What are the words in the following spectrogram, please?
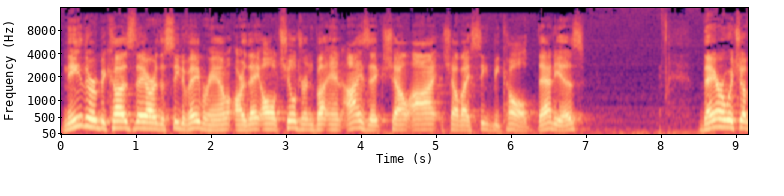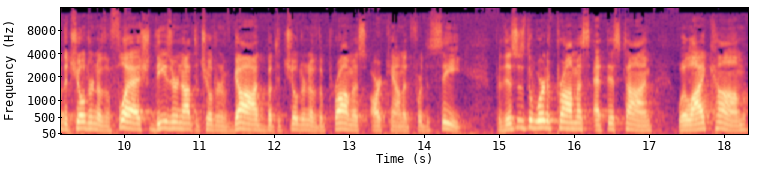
Neither because they are the seed of Abraham are they all children, but in Isaac shall I shall thy seed be called. That is, they are which of the children of the flesh, these are not the children of God, but the children of the promise are counted for the seed. For this is the word of promise at this time will I come,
